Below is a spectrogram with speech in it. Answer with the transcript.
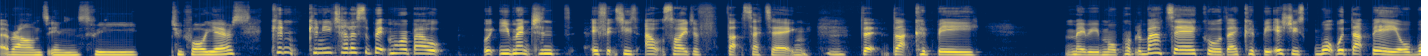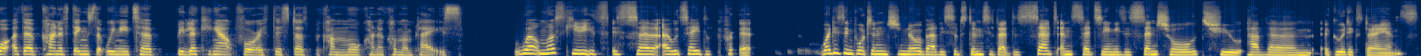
around in three to four years. Can Can you tell us a bit more about you mentioned if it's used outside of that setting, mm. that that could be maybe more problematic or there could be issues. What would that be, or what are the kind of things that we need to be looking out for if this does become more kind of commonplace? Well, mostly it's, it's uh, I would say the uh, what is important to know about the substance is that the set and setting is essential to have um, a good experience,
